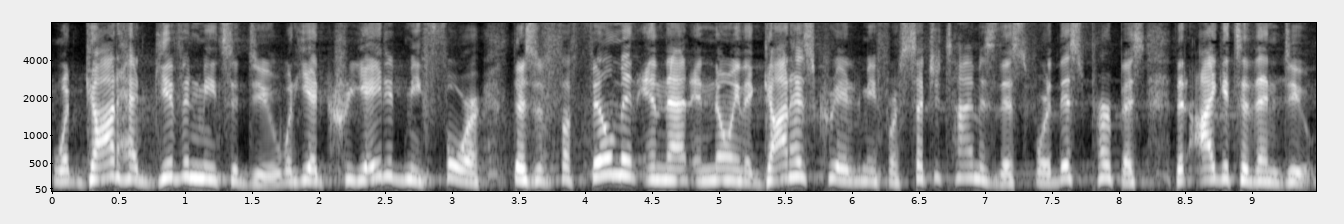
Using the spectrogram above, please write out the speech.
what God had given me to do, what He had created me for. There's a fulfillment in that, in knowing that God has created me for such a time as this, for this purpose, that I get to then do.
